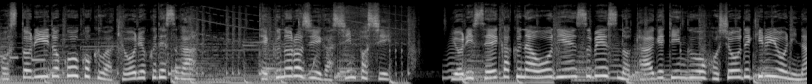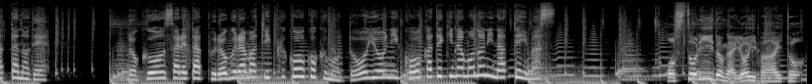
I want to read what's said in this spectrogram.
ホストリード広告は強力ですがテクノロジーが進歩しより正確なオーディエンスベースのターゲティングを保証できるようになったので録音されたプログラマティック広告も同様に効果的なものになっています。ホストリードが良い場合と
